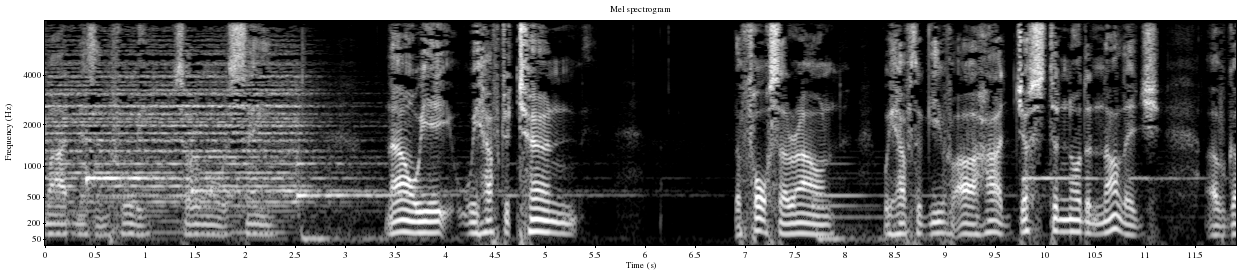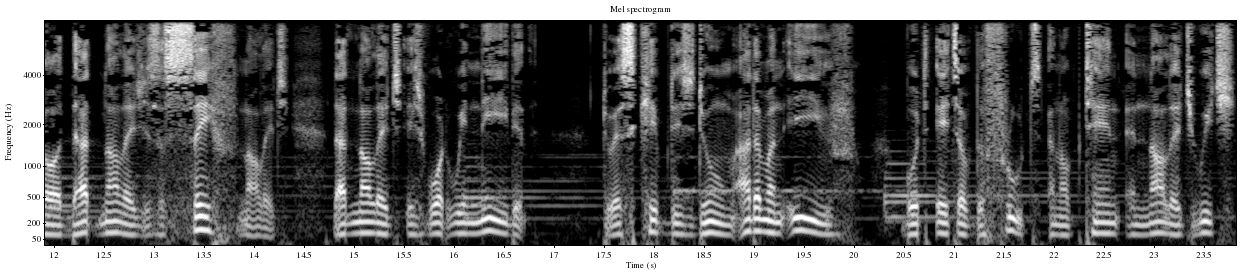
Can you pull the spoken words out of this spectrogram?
madness and folly. Solomon was saying. Now we we have to turn the force around. We have to give our heart just to know the knowledge of God. That knowledge is a safe knowledge. That knowledge is what we need to escape this doom. Adam and Eve both ate of the fruit and obtained a knowledge which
